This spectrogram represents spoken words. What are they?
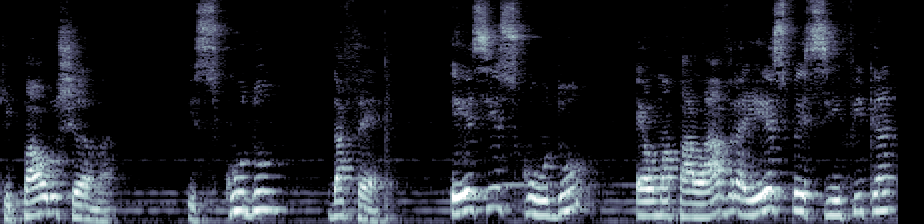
que Paulo chama escudo da fé. Esse escudo é uma palavra específica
